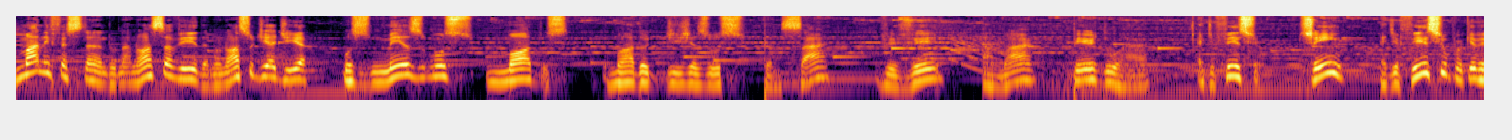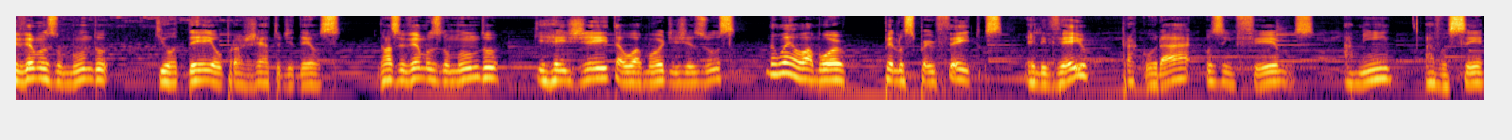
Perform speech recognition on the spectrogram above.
manifestando na nossa vida, no nosso dia a dia, os mesmos modos, o modo de Jesus pensar, viver, amar, perdoar. É difícil? Sim, é difícil porque vivemos num mundo que odeia o projeto de Deus. Nós vivemos num mundo que rejeita o amor de Jesus. Não é o amor pelos perfeitos. Ele veio para curar os enfermos, a mim, a você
